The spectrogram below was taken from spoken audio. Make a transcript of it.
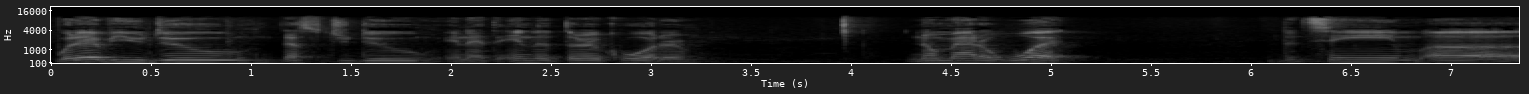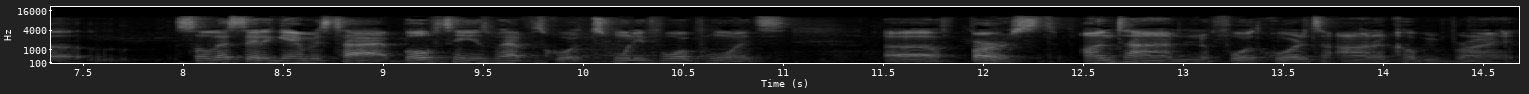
Whatever you do, that's what you do. And at the end of the third quarter, no matter what, the team. Uh, so let's say the game is tied. Both teams will have to score 24 points uh, first, untimed in the fourth quarter to honor Kobe Bryant.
